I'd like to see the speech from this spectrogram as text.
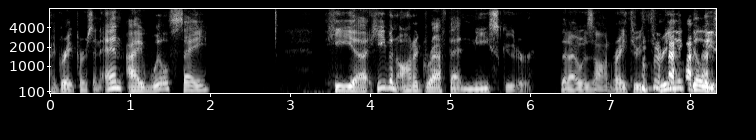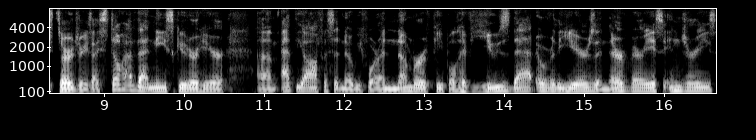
a great person and i will say he uh he even autographed that knee scooter that I was on right through three Achilles surgeries. I still have that knee scooter here um, at the office at KnowBe4. A number of people have used that over the years in their various injuries.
